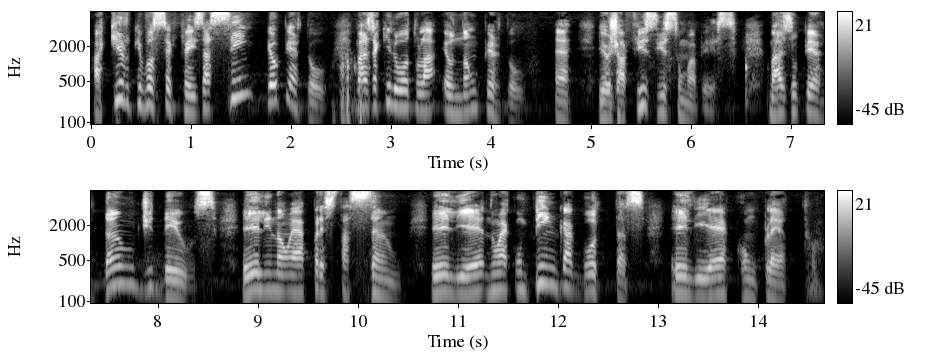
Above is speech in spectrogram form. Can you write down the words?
Aquilo que você fez assim, eu perdoo. Mas aquilo outro lá, eu não perdoo. É, eu já fiz isso uma vez. Mas o perdão de Deus, ele não é a prestação, ele é, não é com pinga-gotas, ele é completo.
